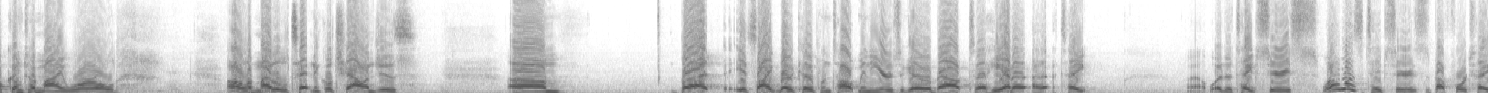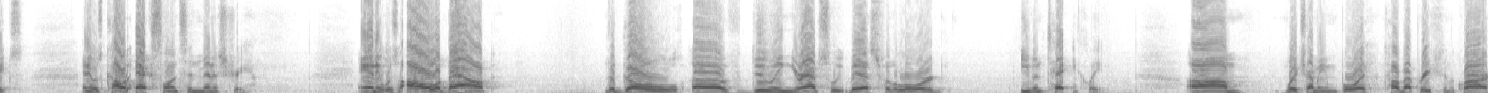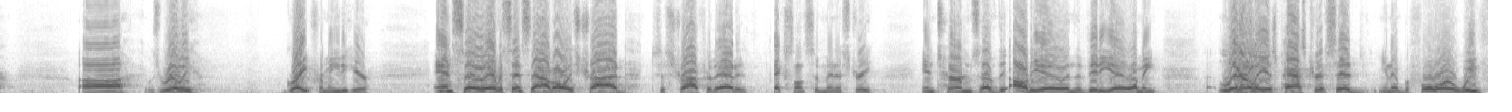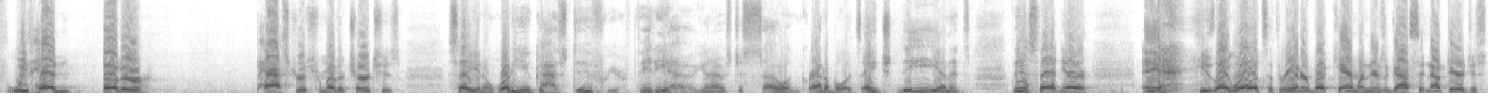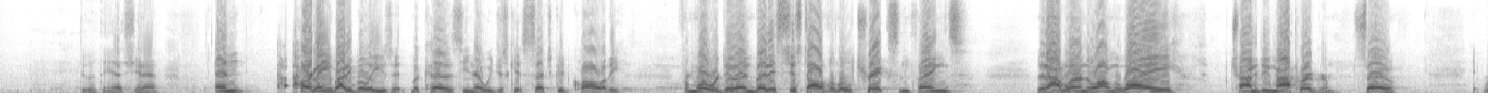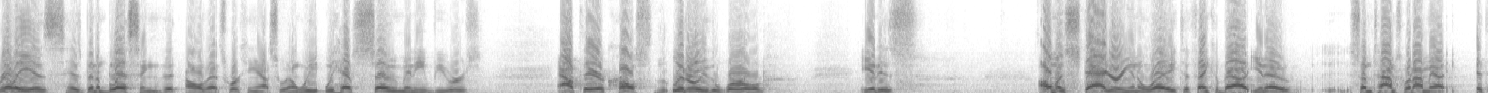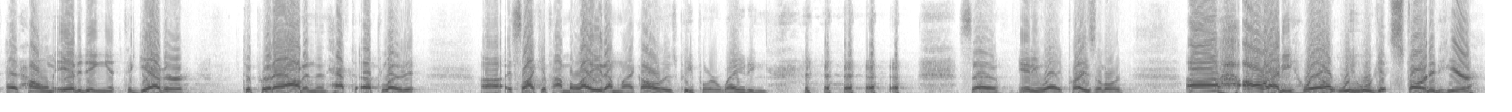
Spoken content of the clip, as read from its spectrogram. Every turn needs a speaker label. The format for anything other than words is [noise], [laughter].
Speaker 1: Welcome to my world. All of my little technical challenges. Um, but it's like Brother Copeland talked many years ago about, uh, he had a, a, tape, well, it wasn't a tape series, well, it was a tape series, it's about four tapes, and it was called Excellence in Ministry. And it was all about the goal of doing your absolute best for the Lord, even technically. Um, which, I mean, boy, talk about preaching in the choir. Uh, it was really great for me to hear. And so ever since then, I've always tried to strive for that excellence in ministry in terms of the audio and the video. I mean, literally, as Pastor has said, you know, before, we've, we've had other pastors from other churches say, you know, what do you guys do for your video? You know, it's just so incredible. It's HD and it's this, that, and the other. And [laughs] he's like, well, it's a 300 buck camera and there's a guy sitting out there just doing this, you know. And hardly anybody believes it because, you know, we just get such good quality from what we're doing. But it's just all the little tricks and things that I've learned along the way trying to do my program. So it really is, has been a blessing that all that's working out so well. We, we have so many viewers out there across the, literally the world. It is almost staggering in a way to think about, you know, sometimes when I'm at, at home editing it together to put out and then have to upload it, uh, it's like if I'm late, I'm like, all oh, those people are waiting. [laughs] so anyway, praise the Lord. Uh, all righty, well, we will get started here.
